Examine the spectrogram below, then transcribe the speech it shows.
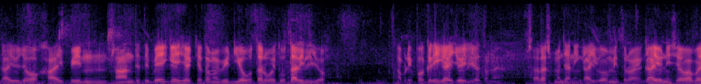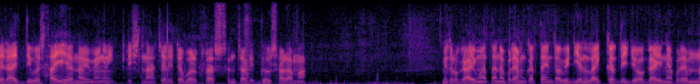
ગાયું જો ખાઈ પીને શાંતિથી બેસી ગઈ છે કે તમે વીડિયો ઉતારવો હોય તો ઉતારી લ્યો. આપણી ભગરી ગાય જોઈ લ્યો તમે. સરસ મજાની ગાય મિત્રો. ગાયોની સેવા ભાઈ રાત દિવસ થાય છે નવી મેંગણી ક્રિષ્ના ચેરિટેબલ ટ્રસ્ટ સંચાલિત ગૌશાળામાં. મિત્રો, ગાય માતાને પ્રેમ કરતા હોય તો આ વિડીયોને લાઈક કરી દેજો. ગાયને પ્રેમ ન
